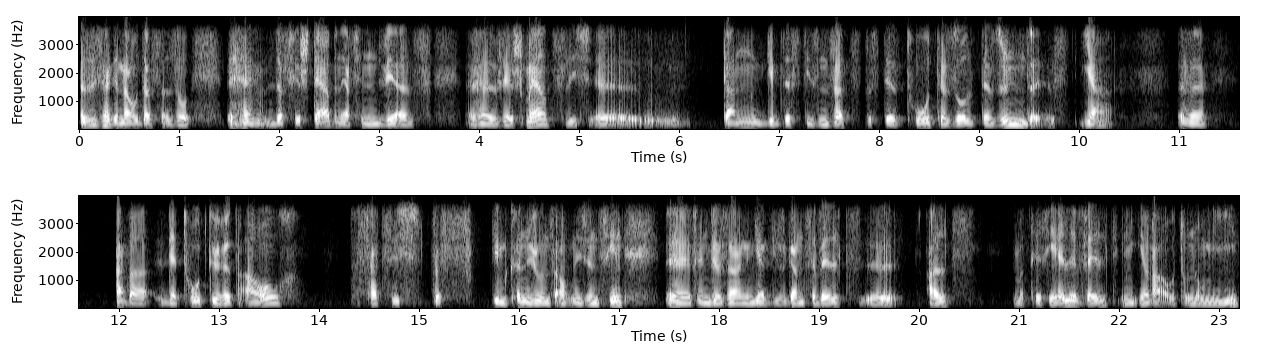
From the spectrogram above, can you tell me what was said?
Das ist ja genau das, also äh, dass wir sterben, erfinden wir als äh, sehr schmerzlich. Äh, dann gibt es diesen Satz, dass der Tod der Sold der Sünde ist. Ja, äh, aber der Tod gehört auch, das hat sich, das, dem können wir uns auch nicht entziehen, äh, wenn wir sagen, ja, diese ganze Welt äh, als materielle Welt in ihrer Autonomie,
